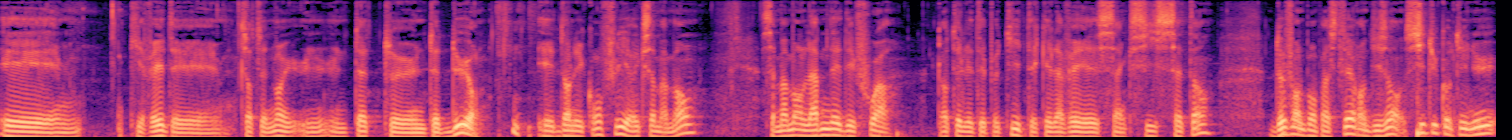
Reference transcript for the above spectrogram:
et qui avait des, certainement une, une tête, une tête dure. Et dans les conflits avec sa maman, sa maman l'amenait des fois, quand elle était petite et qu'elle avait 5, 6, 7 ans, devant le bon pasteur en disant, si tu continues,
